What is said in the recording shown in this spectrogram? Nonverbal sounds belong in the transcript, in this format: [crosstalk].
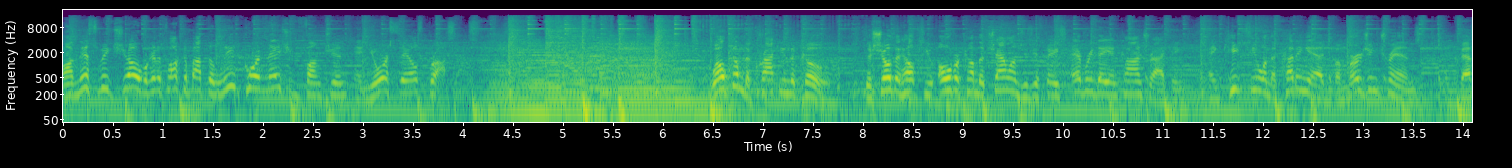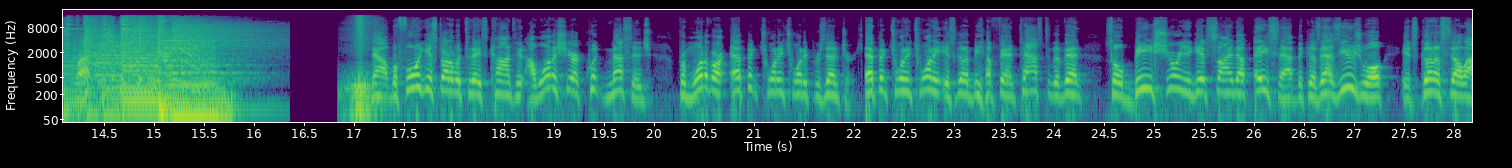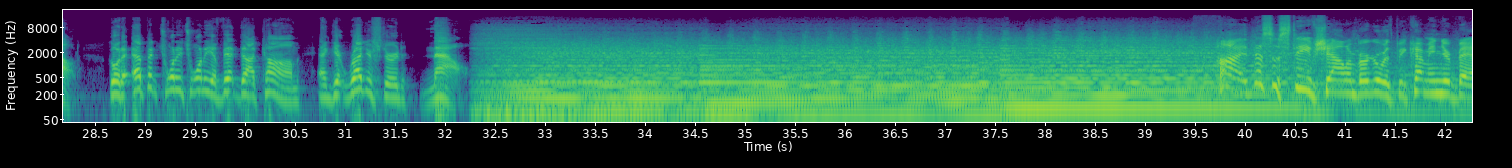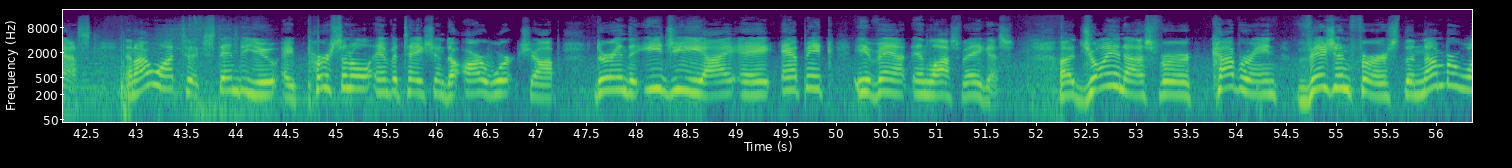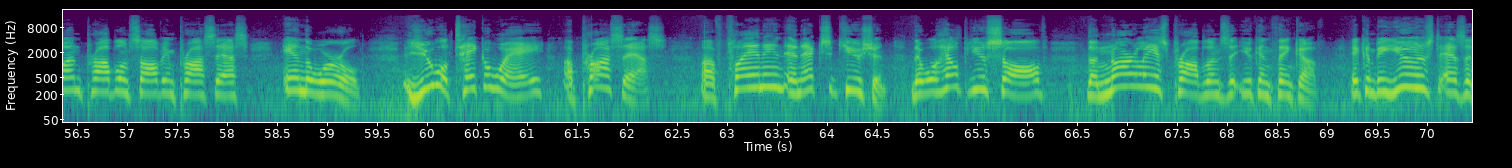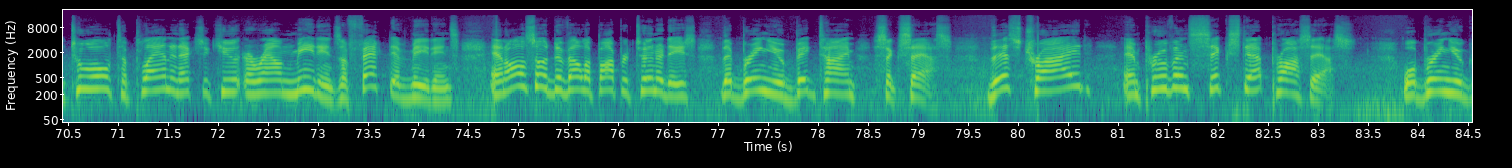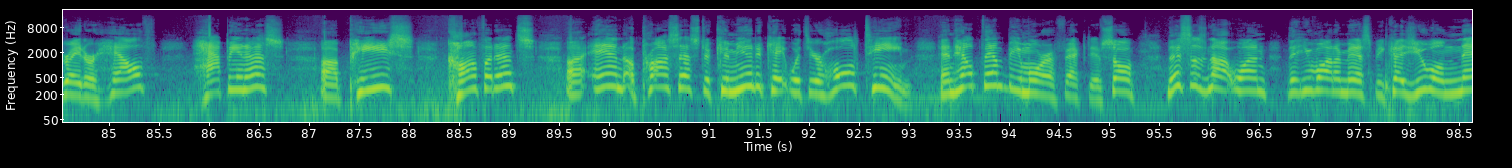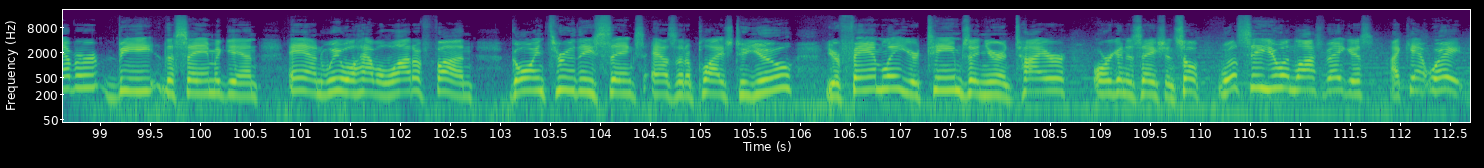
On this week's show, we're going to talk about the lead coordination function in your sales process. Welcome to Cracking the Code, the show that helps you overcome the challenges you face every day in contracting and keeps you on the cutting edge of emerging trends and best practices. Now, before we get started with today's content, I want to share a quick message from one of our Epic 2020 presenters. Epic 2020 is going to be a fantastic event, so be sure you get signed up ASAP because, as usual, it's going to sell out. Go to epic2020event.com and get registered now. Hi, this is Steve Shallenberger with Becoming Your Best, and I want to extend to you a personal invitation to our workshop during the EGIA Epic event in Las Vegas. Uh, join us for covering Vision First, the number one problem solving process in the world. You will take away a process of planning and execution that will help you solve the gnarliest problems that you can think of. It can be used as a tool to plan and execute around meetings, effective meetings, and also develop opportunities that bring you big time success. This tried and proven six step process will bring you greater health, happiness, uh, peace, confidence, uh, and a process to communicate with your whole team and help them be more effective. So, this is not one that you want to miss because you will never be the same again, and we will have a lot of fun going through these things as it applies to you, your family, your teams, and your entire organization. So, we'll see you in Las Vegas. I can't wait.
